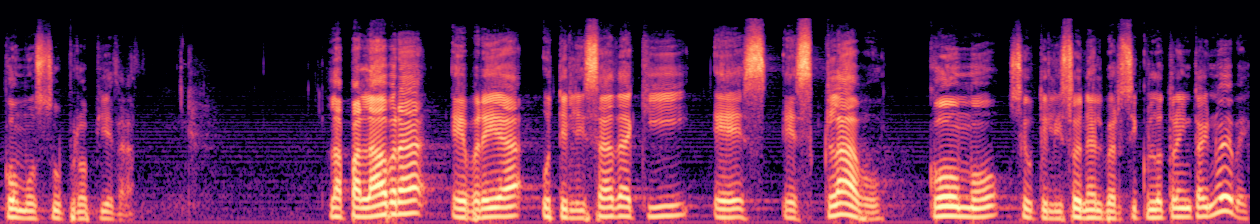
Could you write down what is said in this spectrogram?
como su propiedad. La palabra hebrea utilizada aquí es esclavo, como se utilizó en el versículo 39,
